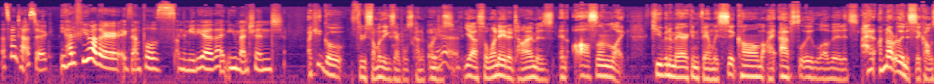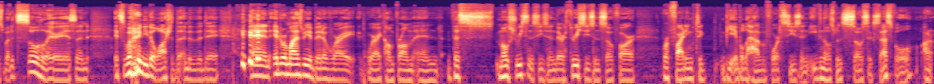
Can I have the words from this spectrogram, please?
That's fantastic. You had a few other examples in the media that you mentioned. I could go through some of the examples kind of or just Yeah. yeah, so one day at a time is an awesome like Cuban American family sitcom. I absolutely love it. It's I, I'm not really into sitcoms, but it's so hilarious and it's what I need to watch at the end of the day. and it reminds me a bit of where I where I come from and this most recent season, there are 3 seasons so far. We're fighting to be able to have a fourth season even though it's been so successful. I don't,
